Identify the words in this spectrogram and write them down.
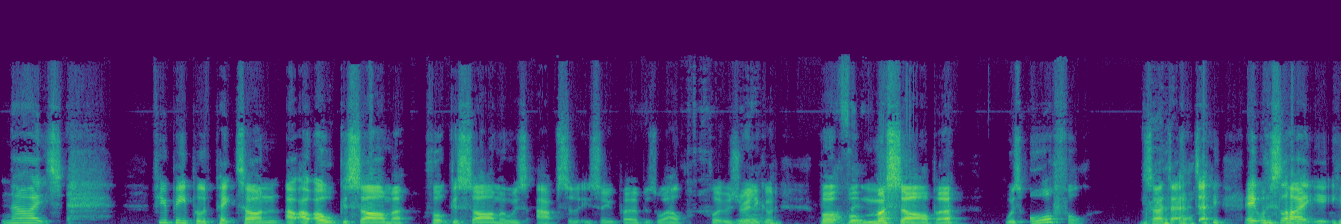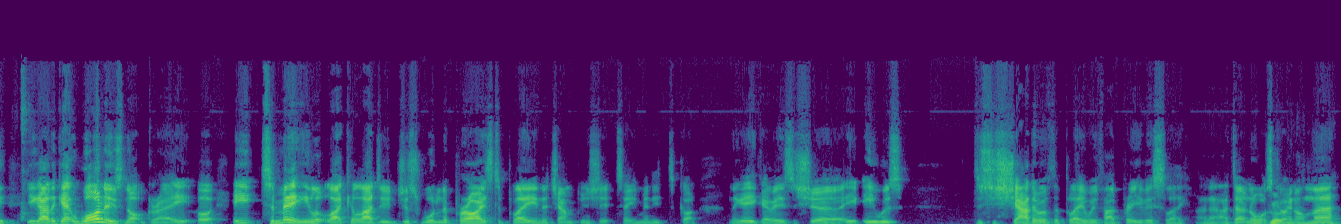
no, it's a few people have picked on. Oh, oh, oh Gassama. Thought Gassama was absolutely superb as well. Thought it was really yeah. good but but Musaba was awful. So I don't, I don't, it was like you, you either get one who's not great, or he to me he looked like a lad who just won the prize to play in a championship team, and he'd got there you go, here's a shirt. He, he was just a shadow of the player we've had previously, and I, I don't know what's Go- going on there.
